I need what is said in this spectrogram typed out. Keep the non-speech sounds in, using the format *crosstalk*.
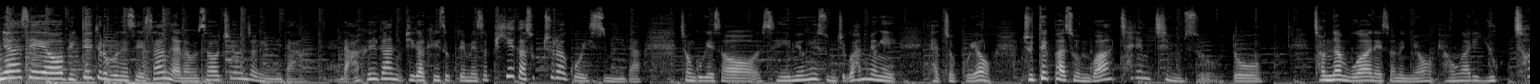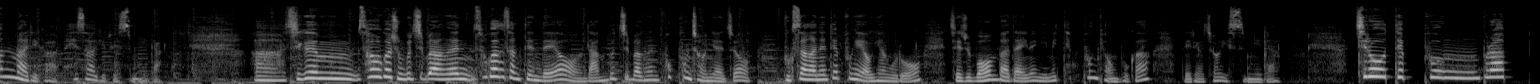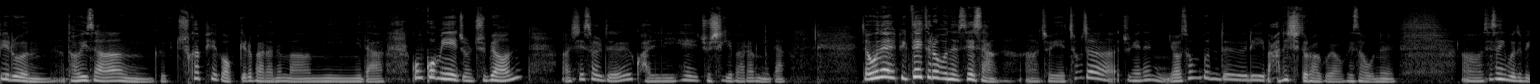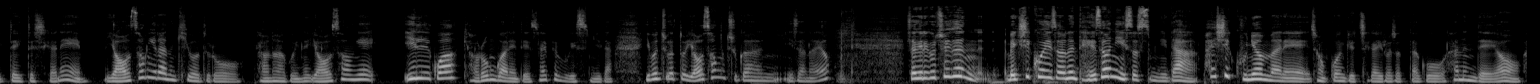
안녕하세요. 빅데이터로 보는 세상 아나운서 최현정입니다. 나흘간 비가 계속되면서 피해가 속출하고 있습니다. 전국에서 3명이 숨지고 1명이 다쳤고요. 주택 파손과 차량 침수, 또 전남 무안에서는요, 병아리 6천 마리가 폐사하게 됐습니다. 아, 지금 서울과 중부지방은 소강 상태인데요. 남부지방은 폭풍 전야죠. 북상하는 태풍의 영향으로 제주 먼 바다에는 이미 태풍 경보가 내려져 있습니다. 7호 태풍 브라비룬 더 이상 그 추가 피해가 없기를 바라는 마음입니다. 꼼꼼히 좀 주변 아, 시설들 관리해 주시기 바랍니다. 자, 오늘 빅데이터로 보는 세상. 아, 저희 청자 중에는 여성분들이 많으시더라고요. 그래서 오늘 어, 세상의 모든 빅데이터 시간에 여성이라는 키워드로 변화하고 있는 여성의 일과 결혼관에 대해서 살펴보겠습니다. 이번 주가 또 여성 주간이잖아요. 자, 그리고 최근 멕시코에서는 대선이 있었습니다. 89년 만에 정권 교체가 이루어졌다고 하는데요.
